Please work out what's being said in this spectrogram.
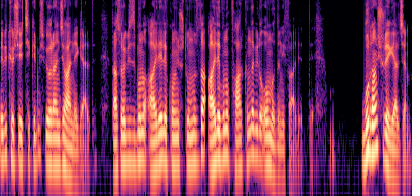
ve bir köşeye çekilmiş bir öğrenci haline geldi. Daha sonra biz bunu aileyle konuştuğumuzda aile bunun farkında bile olmadığını ifade etti. Buradan şuraya geleceğim.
